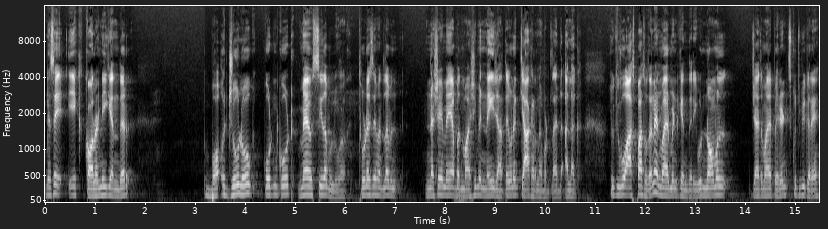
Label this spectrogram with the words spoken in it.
जैसे एक कॉलोनी के अंदर जो लोग कोट एंड कोट मैं सीधा बोलूँगा थोड़े से मतलब नशे में या बदमाशी में नहीं जाते उन्हें क्या करना पड़ता है अलग? क्योंकि वो आसपास होता है ना एनवायरनमेंट के अंदर ही वो नॉर्मल चाहे तुम्हारे पेरेंट्स कुछ भी करें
